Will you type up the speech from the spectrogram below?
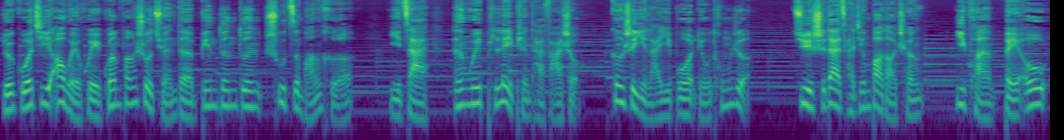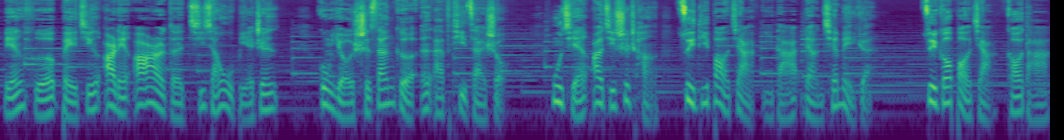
由国际奥委会官方授权的冰墩墩数字盲盒已在 NV Play 平台发售，更是引来一波流通热。据时代财经报道称，一款北欧联合北京2022的吉祥物别针，共有十三个 NFT 在售，目前二级市场最低报价已达两千美元，最高报价高达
